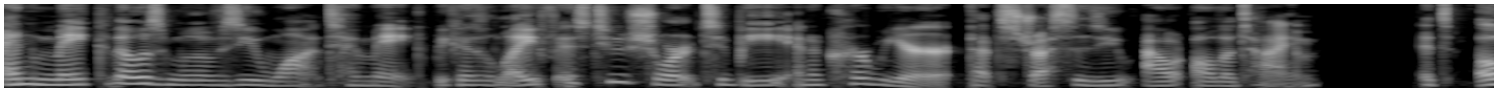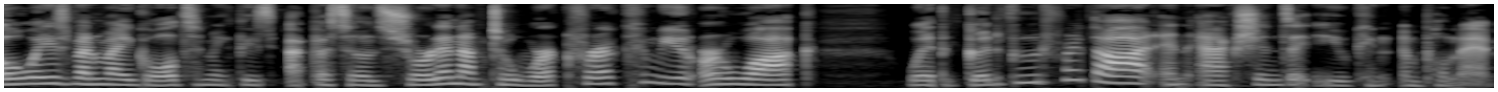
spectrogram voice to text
and make those moves you want to make because life is too short to be in a career that stresses you out all the time. It's always been my goal to make these episodes short enough to work for a commute or walk with good food for thought and actions that you can implement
